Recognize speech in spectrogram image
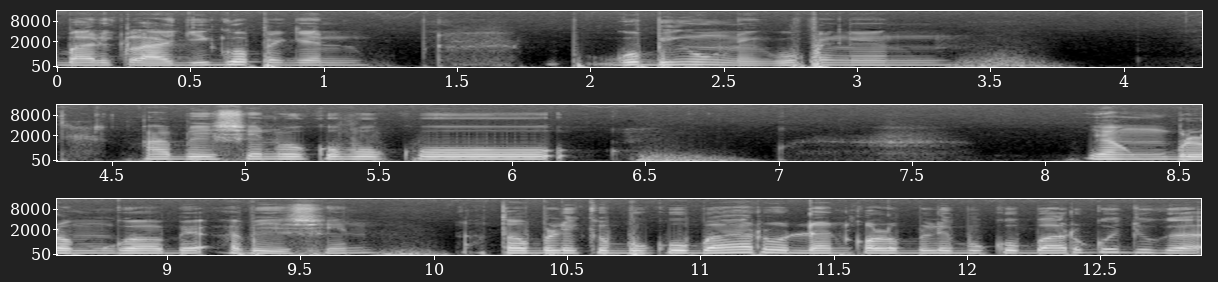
balik lagi gue pengen gue bingung nih gue pengen ngabisin buku-buku yang belum gue habisin atau beli ke buku baru. Dan kalau beli buku baru gue juga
